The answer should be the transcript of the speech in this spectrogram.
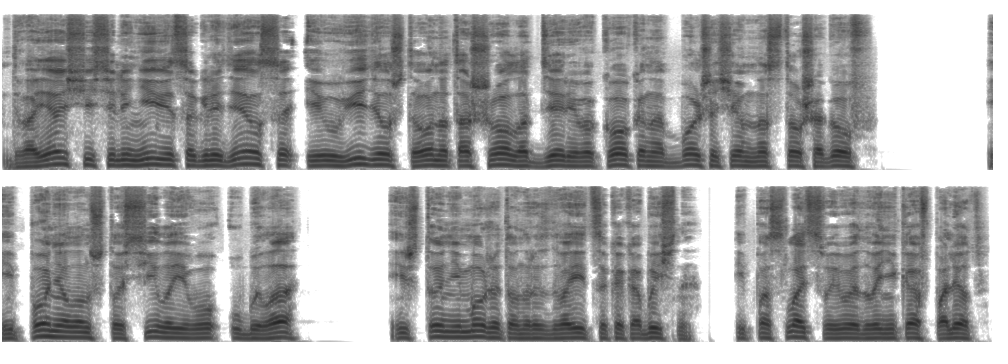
Двоящийся ленивец огляделся и увидел, что он отошел от дерева кокона больше, чем на сто шагов. И понял он, что сила его убыла, и что не может он раздвоиться, как обычно и послать своего двойника в полет»,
